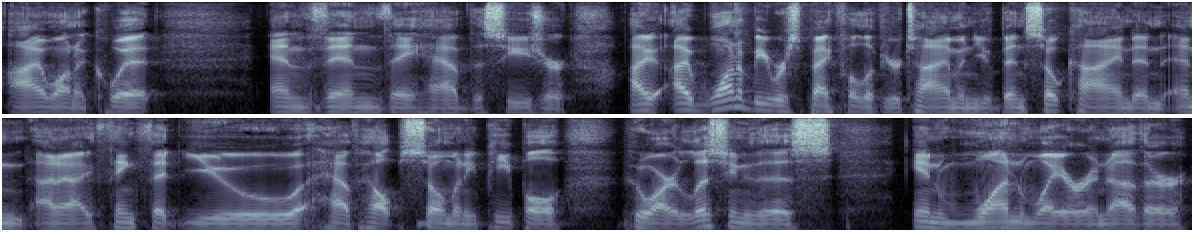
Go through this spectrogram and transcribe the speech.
I want to quit. and then they have the seizure. I, I want to be respectful of your time, and you've been so kind, and, and, and I think that you have helped so many people who are listening to this in one way or another.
